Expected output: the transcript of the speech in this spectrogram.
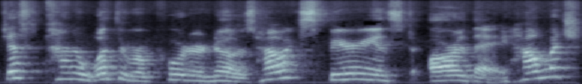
just kind of what the reporter knows. How experienced are they? How much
